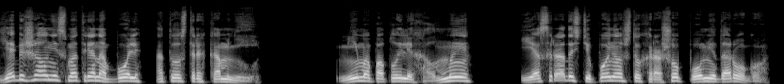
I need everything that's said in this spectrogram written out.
я бежал, несмотря на боль от острых камней. Мимо поплыли холмы, и я с радостью понял, что хорошо помню дорогу.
